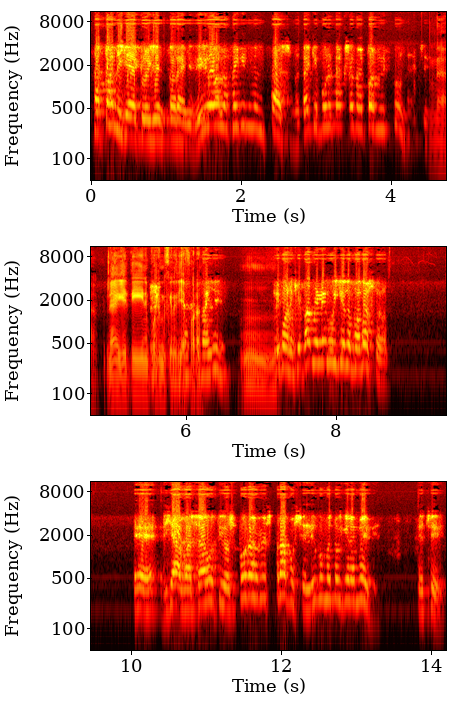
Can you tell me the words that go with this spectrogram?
θα πάνε για εκλογές τώρα οι δύο, αλλά θα γίνουν τάσεις μετά και μπορεί να ξαναεπανεληφθούν. Έτσι. Ναι. Ναι, γιατί είναι πολύ μικρή διαφορά. Να γίνει. Μμ. Λοιπόν, και πάμε λίγο για το ποδόσφαιρο. Ε, διάβασα ότι ο Σπόρα δεν στράβωσε λίγο με τον Γερεμέγη. Έτσι.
